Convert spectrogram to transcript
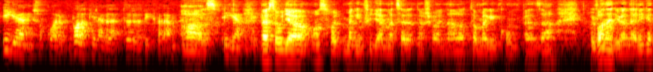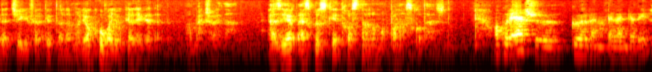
Igen, és akkor valaki legalább törődik velem. Az. Igen, igen. Persze ugye az, hogy megint figyelmet szeretne a sajnálattal, megint kompenzál, hogy van egy olyan elégedettségi feltételem, hogy akkor vagyok elégedett, ha megsajnál. Ezért eszközként használom a panaszkodást. Akkor első körben az elengedés.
